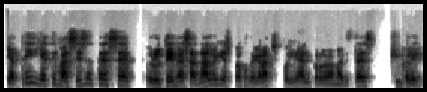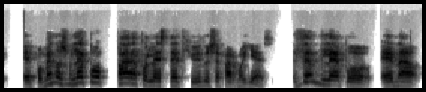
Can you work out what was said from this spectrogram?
Γιατί, Γιατί βασίζεται σε ρουτίνες ανάλογες που έχουν γράψει πολλοί άλλοι προγραμματιστές πιο πριν. Επομένως βλέπω πάρα πολλές τέτοιου είδους εφαρμογές. Δεν βλέπω ένα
